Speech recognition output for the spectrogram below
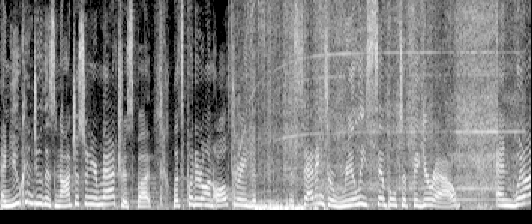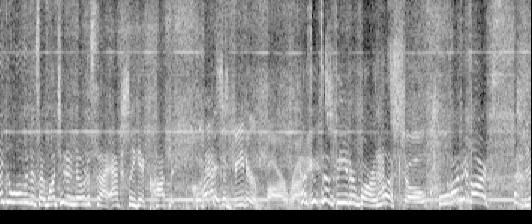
And you can do this not just on your mattress, but let's put it on all three. The, the settings are really simple to figure out. And when I go over this, I want you to notice that I actually get carpet. Oh, carpet. Well, that's a beater bar, right? Because it's a beater bar. That's Look. so cool. Carpet marks. Yay!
